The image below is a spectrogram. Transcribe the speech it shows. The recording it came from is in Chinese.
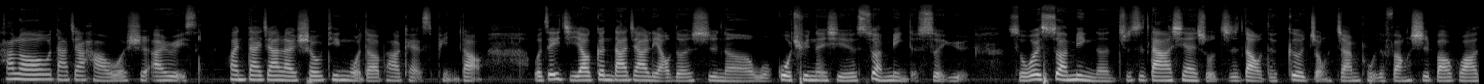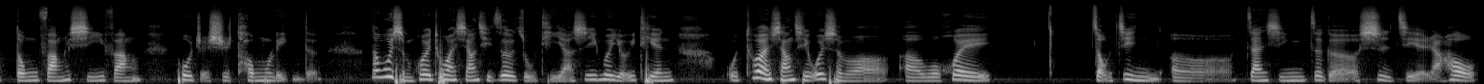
Hello，大家好，我是 Iris，欢迎大家来收听我的 Podcast 频道。我这一集要跟大家聊的是呢，我过去那些算命的岁月。所谓算命呢，就是大家现在所知道的各种占卜的方式，包括东方、西方，或者是通灵的。那为什么会突然想起这个主题啊？是因为有一天，我突然想起为什么呃我会走进呃占星这个世界，然后。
